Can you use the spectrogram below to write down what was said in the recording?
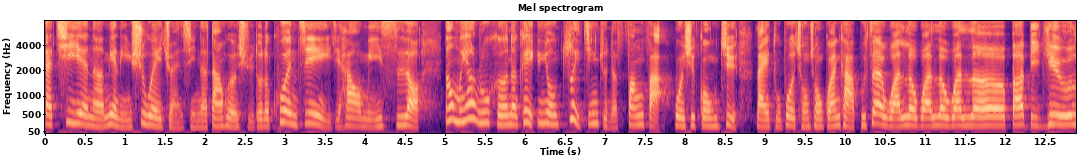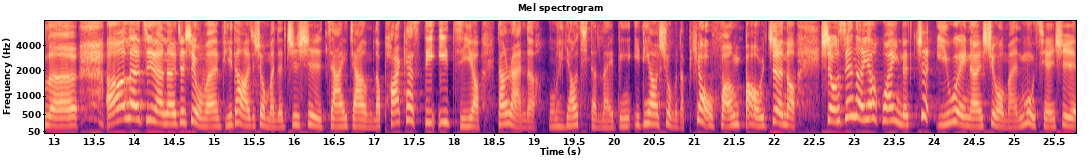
在企业呢面临数位转型呢，当然会有许多的困境，以及还有迷思哦。那我们要如何呢？可以运用最精准的方法或者是工具来突破重重关卡，不再玩了，玩了，玩了，barbecue 了。好，那既然呢，这是我们提到，就是我们的知识加一加，我们的 podcast 第一集哦。当然呢，我们邀请的来宾一定要是我们的票房保证哦。首先呢，要欢迎的这一位呢，是我们目前是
